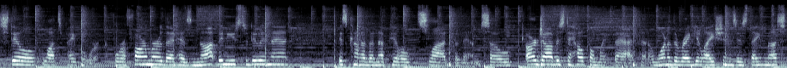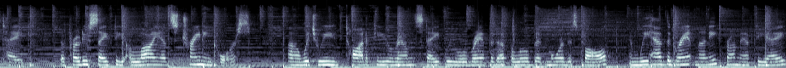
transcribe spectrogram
still lots of paperwork. For a farmer that has not been used to doing that, it's kind of an uphill slide for them. So our job is to help them with that. Uh, one of the regulations is they must take the Produce Safety Alliance training course, uh, which we've taught a few around the state. We will ramp it up a little bit more this fall. And we have the grant money from FDA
